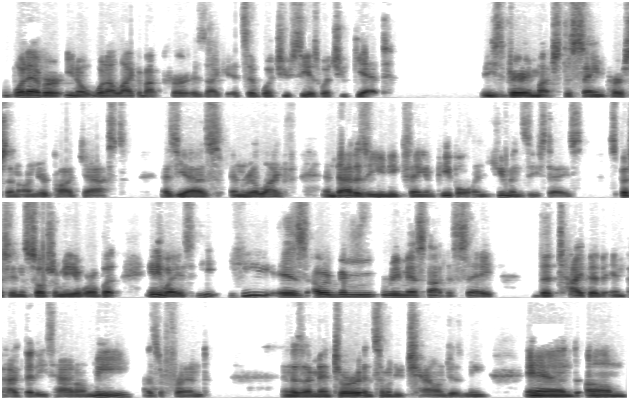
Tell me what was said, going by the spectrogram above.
whatever, you know, what I like about Kurt is like it's a what you see is what you get. He's very much the same person on your podcast as he has in real life. And that is a unique thing in people and humans these days, especially in the social media world. But anyways, he he is I would be remiss not to say the type of impact that he's had on me as a friend and as a mentor and someone who challenges me. And um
